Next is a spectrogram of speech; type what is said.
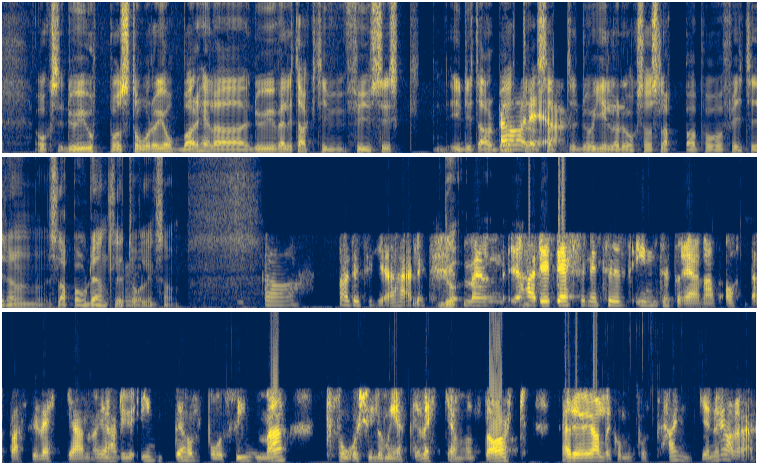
också, du är uppe och står och jobbar hela, du är ju väldigt aktiv fysiskt i ditt arbete ja, så att då gillar du också att slappa på fritiden, slappa ordentligt då mm. liksom. Ja, Ja, det tycker jag är härligt. Du... Men jag hade definitivt inte tränat åtta pass i veckan och jag hade ju inte hållit på att simma två kilometer i veckan från start. Det hade jag ju aldrig kommit på tanken att göra.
